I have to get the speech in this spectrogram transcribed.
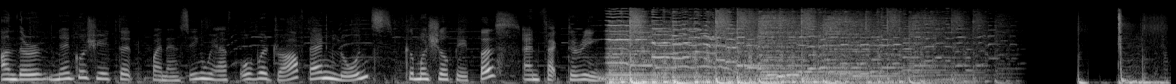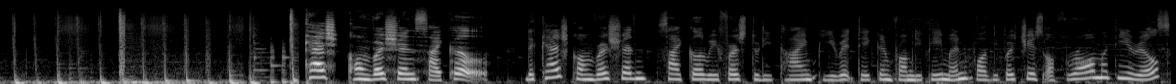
Under negotiated financing, we have overdraft, bank loans, commercial papers, and factoring. Cash conversion cycle. The cash conversion cycle refers to the time period taken from the payment for the purchase of raw materials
